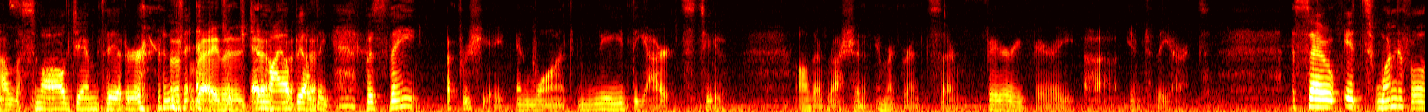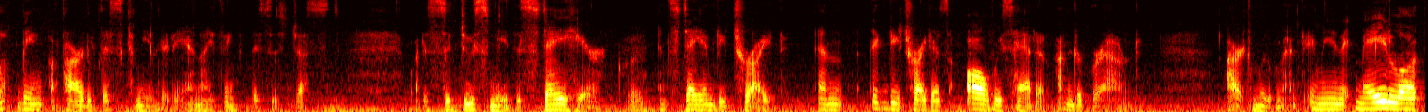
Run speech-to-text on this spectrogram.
on the small gem theater, right, the 10 Mile building. Because they appreciate and want, need the arts too. All the Russian immigrants are very, very uh, into the arts so it's wonderful being a part of this community, and I think this is just what has seduced me to stay here Good. and stay in Detroit. And Detroit has always had an underground art movement. I mean, it may look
